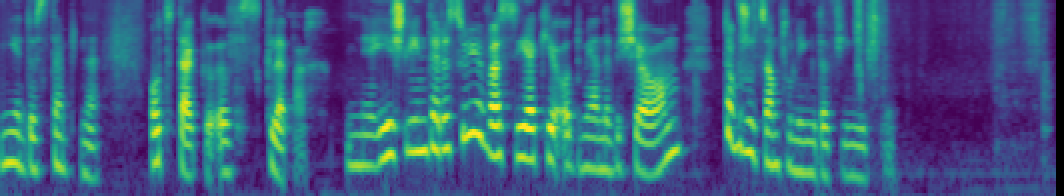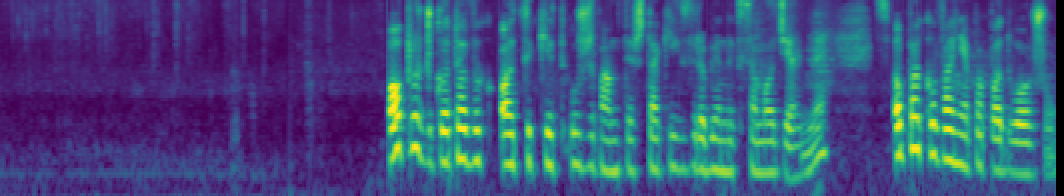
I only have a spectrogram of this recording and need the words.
niedostępne od tak w sklepach. Jeśli interesuje Was, jakie odmiany wysiałam, to wrzucam tu link do filmiku. Oprócz gotowych etykiet używam też takich zrobionych samodzielnie z opakowania po podłożu.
